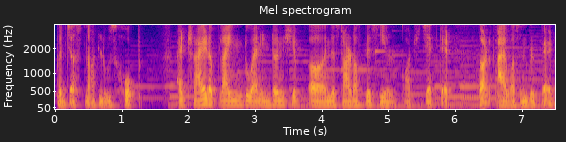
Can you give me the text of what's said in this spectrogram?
but just not lose hope I tried applying to an internship uh, in the start of this year, got rejected. Thought I wasn't prepared,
